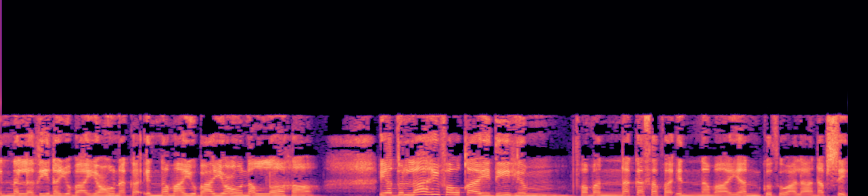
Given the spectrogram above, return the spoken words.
ان الدین یوبا الذين يبايعونك انما يبايعون الله يد الله فوق ايديهم فمن نكث فانما ينكث على نفسه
